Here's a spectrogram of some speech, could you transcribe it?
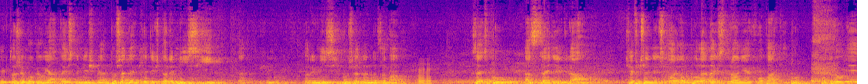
Niektórzy mówią, ja to jestem nieśmiały. Poszedłem kiedyś do remisji, tak? do remisji poszedłem na zabawę. Zespół na scenie gra, dziewczyny stoją po lewej stronie, chłopaki po, po drugiej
